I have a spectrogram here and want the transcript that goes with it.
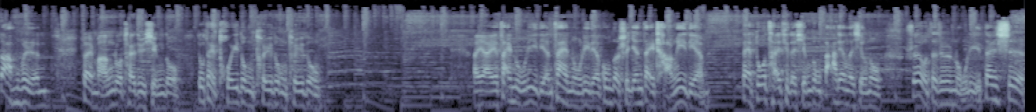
大部分人在忙着采取行动，都在推动、推动、推动。哎呀，再努力一点，再努力一点，工作时间再长一点，再多采取的行动，大量的行动，所有这就是努力。但是，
